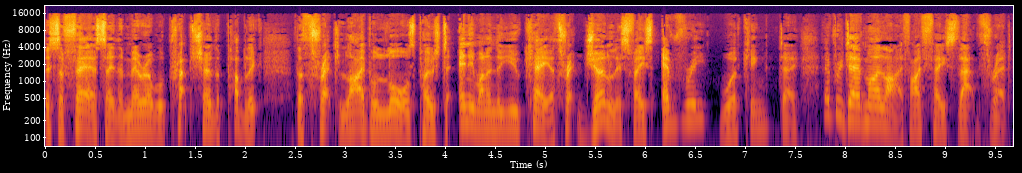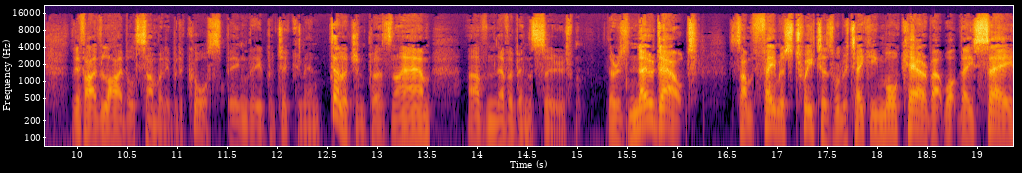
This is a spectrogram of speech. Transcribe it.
This affair, say the Mirror, will perhaps show the public the threat libel laws pose to anyone in the UK, a threat journalists face every working day. Every day of my life, I face that threat that if I've libelled somebody. But of course, being the particularly intelligent person I am, I've never been sued. There is no doubt some famous tweeters will be taking more care about what they say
